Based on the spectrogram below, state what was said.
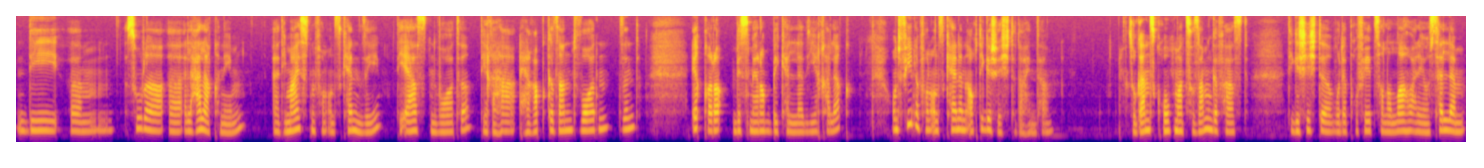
die ähm, Surah äh, Al-Alaq nehmen. Äh, die meisten von uns kennen sie, die ersten Worte, die her herabgesandt worden sind. Iqra bismi rabbika alladhi khalaq. Und viele von uns kennen auch die Geschichte dahinter. So ganz grob mal zusammengefasst, die Geschichte, wo der Prophet sallallahu alaihi wasallam,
